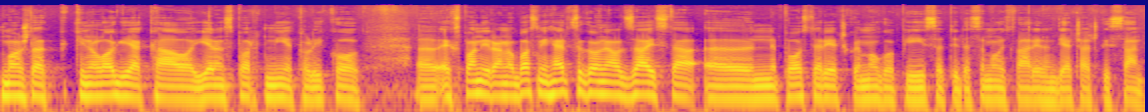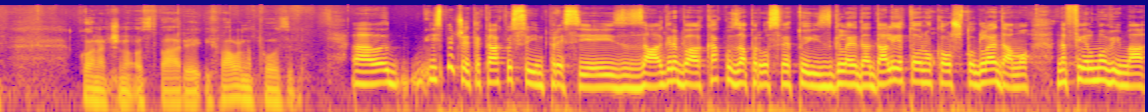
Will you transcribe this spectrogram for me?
možda kinologija kao jedan sport nije toliko eksponirana u Bosni i Hercegovini, ali zaista ne postoje riječ koje mogu opisati da sam moj stvari jedan dječački san konačno ostvario i hvala na pozivu. Ispričajte kakve su impresije iz Zagreba, kako zapravo sve to izgleda, da li je to ono kao što gledamo na filmovima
